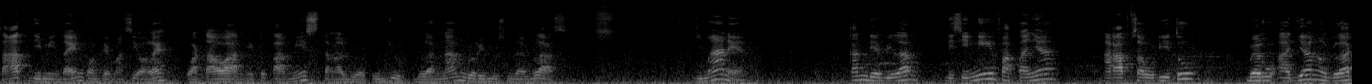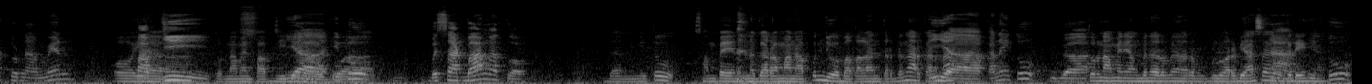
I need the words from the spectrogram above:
saat dimintain konfirmasi oleh wartawan. Itu Kamis tanggal 27 bulan 6 2019 gimana ya? Kan dia bilang di sini faktanya Arab Saudi itu baru aja ngegelar turnamen oh PUBG. iya turnamen PUBG ya itu besar banget loh. Dan itu sampai negara mana pun juga bakalan terdengar karena iya karena itu juga turnamen yang benar-benar luar biasa nah, gedenya. itu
